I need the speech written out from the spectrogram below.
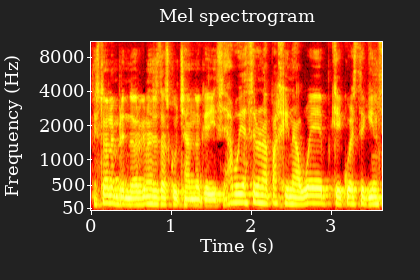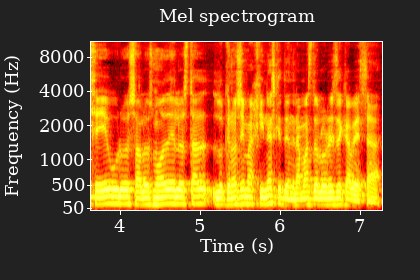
Esto al emprendedor que nos está escuchando que dice, ah, voy a hacer una página web que cueste 15 euros a los modelos, tal, lo que no se imagina es que tendrá más dolores de cabeza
